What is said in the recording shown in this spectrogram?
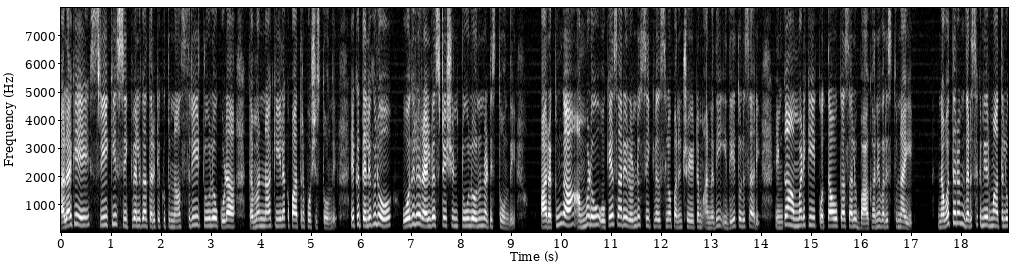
అలాగే శ్రీకి సీక్వెల్గా తెరకెక్కుతున్న శ్రీ టూలో కూడా తమన్నా కీలక పాత్ర పోషిస్తోంది. ఇక తెలుగులో ఓదిల రైల్వే స్టేషన్ టూలోనూ నటిస్తోంది. ఆ రకంగా అమ్మడు ఒకేసారి రెండు సీక్వెల్స్లో పనిచేయటం అన్నది ఇదే తొలిసారి. ఇంకా అమ్మడికి కొత్త అవకాశాలు బాగానే వరిస్తున్నాయి. నవతరం దర్శక నిర్మాతలు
